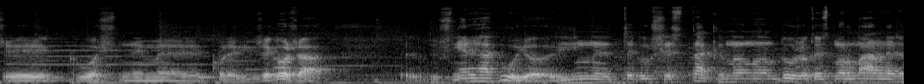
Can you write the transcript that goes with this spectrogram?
czy głośnym e, kolegi Grzegorza, już nie reagują. Im tego już jest tak no, no, dużo, to jest normalne.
